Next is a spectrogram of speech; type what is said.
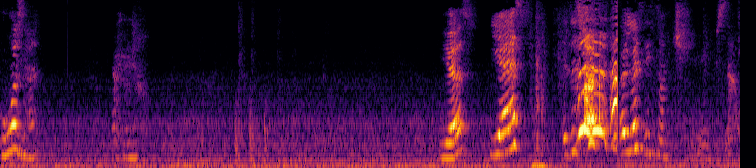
Who was that? Okay. Yes? Yes. Is this? oh, let's eat some chips now.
